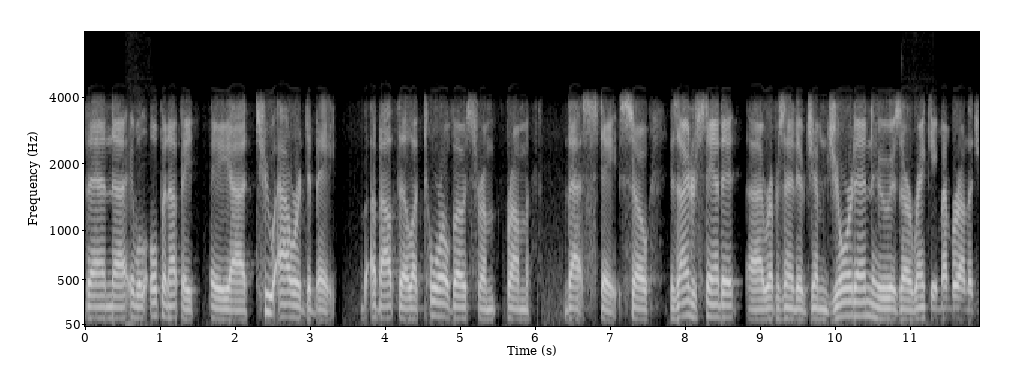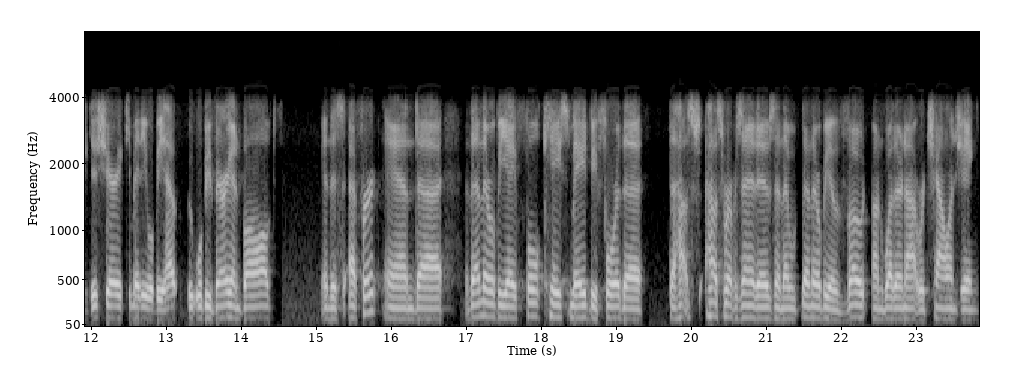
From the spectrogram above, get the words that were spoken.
then uh, it will open up a, a uh, two hour debate about the electoral votes from, from that state. So, as I understand it, uh, Representative Jim Jordan, who is our ranking member on the Judiciary Committee, will be will be very involved in this effort, and uh, then there will be a full case made before the the House House of Representatives, and then then there will be a vote on whether or not we're challenging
